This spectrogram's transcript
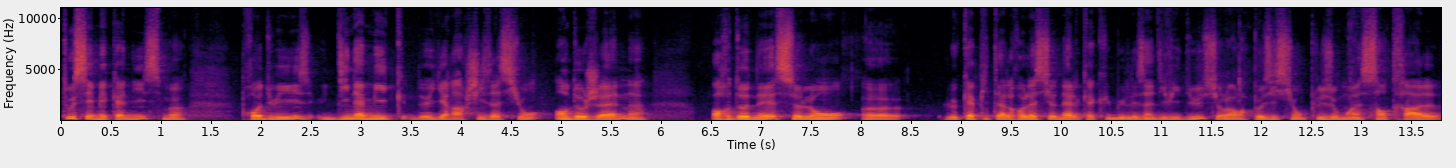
Tous ces mécanismes produisent une dynamique de hiérarchisation endogène ordonnée selon euh, le capital relationnel qu'accumulent les individus, selon leur position plus ou moins centrale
